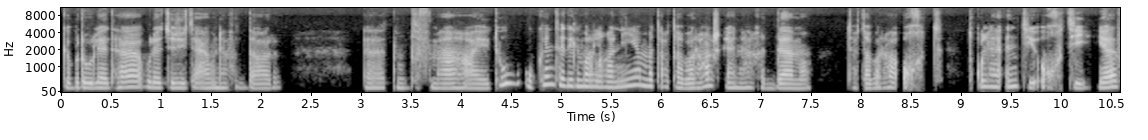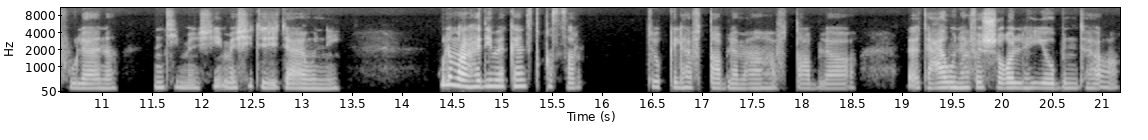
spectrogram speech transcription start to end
كبروا ولادها ولا تجي تعاونها في الدار. آه، تنظف معاها هايتو وكانت هذه المرأة الغنية ما تعتبرهاش كأنها خدامة تعتبرها أخت. تقولها أنت أختي يا فلانة أنت ماشي ماشي تجي تعاوني. والمرأة هذه ما كانت تقصر. توكلها في الطابلة معاها في الطابلة آه، تعاونها في الشغل هي وبنتها.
